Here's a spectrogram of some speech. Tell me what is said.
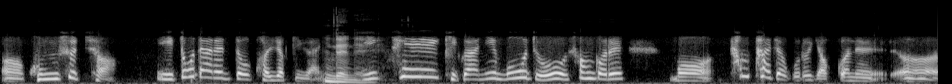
어 공수처 이 또 다른 또 권력기관이 네네. 이세 기관이 모두 선거를 뭐 편파적으로 여권을 어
